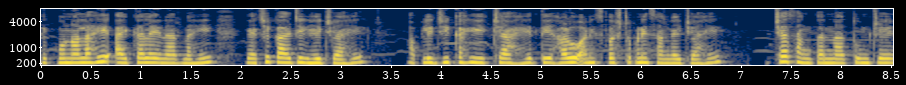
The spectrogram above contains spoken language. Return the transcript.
ते कोणालाही ऐकायला येणार नाही याची काळजी घ्यायची आहे. आपली जी काही इच्छा आहे ती हळू आणि स्पष्टपणे सांगायची आहे. इच्छा सांगताना तुमचे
